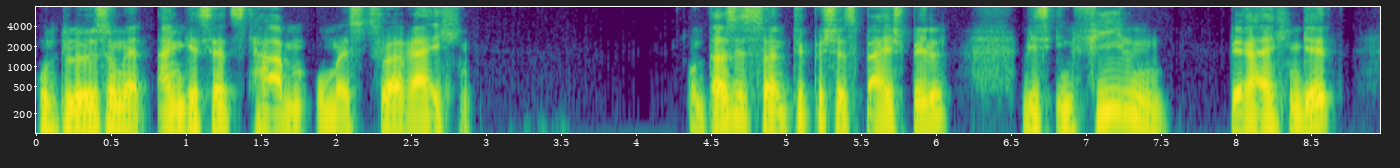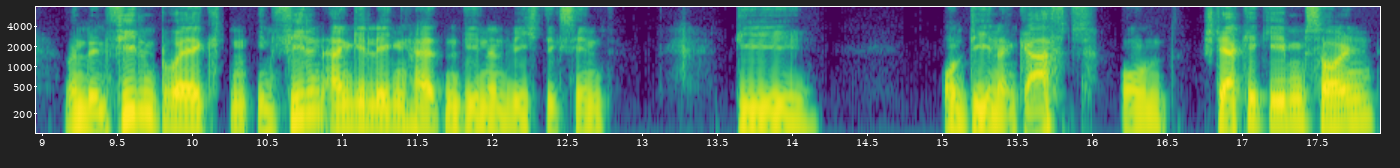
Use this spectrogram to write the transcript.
und Lösungen angesetzt haben, um es zu erreichen. Und das ist so ein typisches Beispiel, wie es in vielen Bereichen geht, wenn du in vielen Projekten, in vielen Angelegenheiten, die ihnen wichtig sind, die und die ihnen Kraft und Stärke geben sollen,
